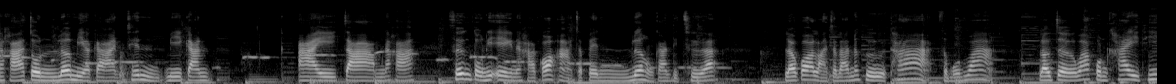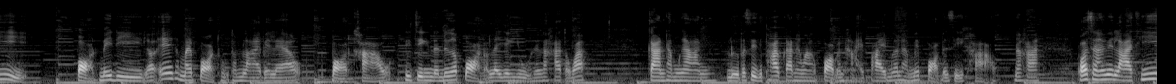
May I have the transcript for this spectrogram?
นะคะ จนเริ่มมีอาการ เช่นมีการ ไอจามนะคะ ซึ่งตรงนี้เองนะคะก็อาจจะเป็นเรื่องของการติดเชื้อ แล้วก็หลังจากนั้นก็คือถ้าสมมุติว่าเราเจอว่าคนไข้ที่ปอดไม่ดีแล้วเอ๊ะทำไมปอดถูกทำลายไปแล้ว ปอดขาวจริงๆเนื้อปอดอะไรยังอยู่เนี่ยนะคะ แต่ว่าการทำงานหรือประสิทธิภาพการทำงานปอดมันหายไปเมื่อทำให้ปอดเป็นสีขาวนะคะ เพราะฉะนั้นเวลาที่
